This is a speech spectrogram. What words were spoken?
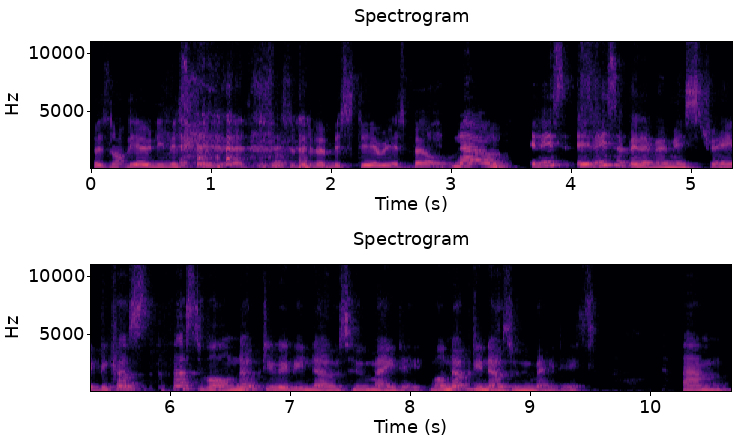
But it's not the only mystery. It's, it's, a bit of a mysterious bell. No, it is. It is a bit of a mystery because, first of all, nobody really knows who made it. Well, nobody knows who made it. Um,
